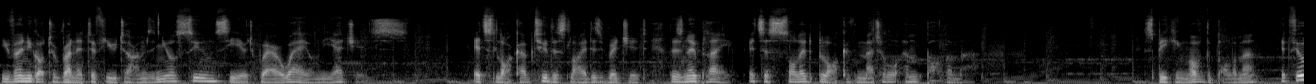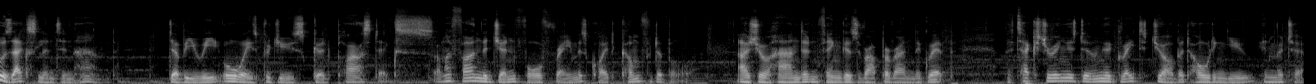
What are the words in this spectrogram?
you've only got to run it a few times and you'll soon see it wear away on the edges. Its lockup to the slide is rigid, there's no play, it's a solid block of metal and polymer. Speaking of the polymer, it feels excellent in hand. WE always produce good plastics, and I find the Gen 4 frame is quite comfortable. As your hand and fingers wrap around the grip, the texturing is doing a great job at holding you in return.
